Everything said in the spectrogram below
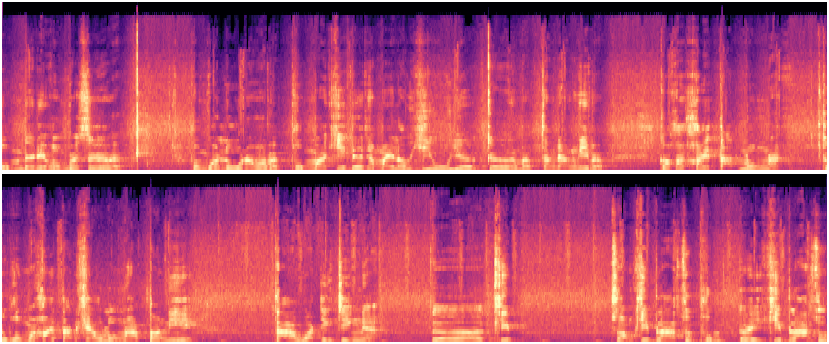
ผมเดี๋ยวนี้ผมก็ซื้อแบบ ผมก็รู้นะว่าแบบผมมาคิดด้วยทำไมเราหิวเยอะเกินแบบทั้งๆที่แบบ ก็ค่อยๆตัดลงนะ คือผมค่อยๆตัดแคลลงนะครับ ตอนนี้ถ้าวัดจริง ๆ เนี่ยคลิปสองคลิปล่าสุดผมเอ้ยคลิปล่าสุด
